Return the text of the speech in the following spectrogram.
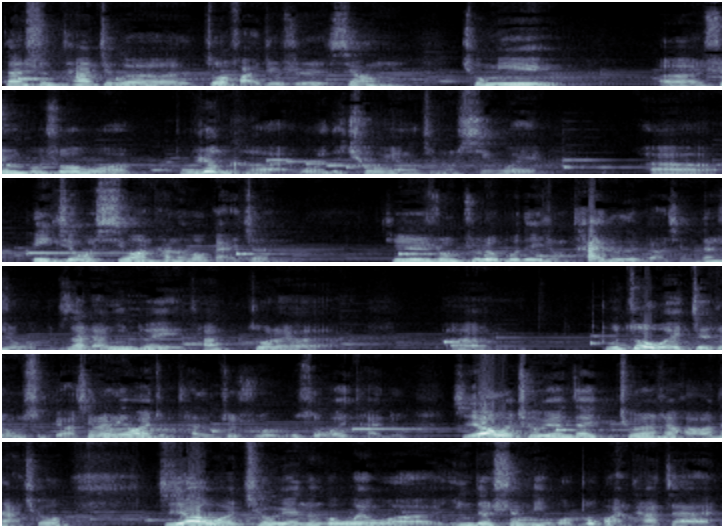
但是他这个做法就是向球迷，呃，宣布说我不认可我的球员的这种行为，呃，并且我希望他能够改正。其实是种俱乐部的一种态度的表现。但是我不知道辽宁队他做了，呃，不作为这种是表现了另外一种态度，就是说无所谓态度，只要我球员在球场上好好打球，只要我球员能够为我赢得胜利，我不管他在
